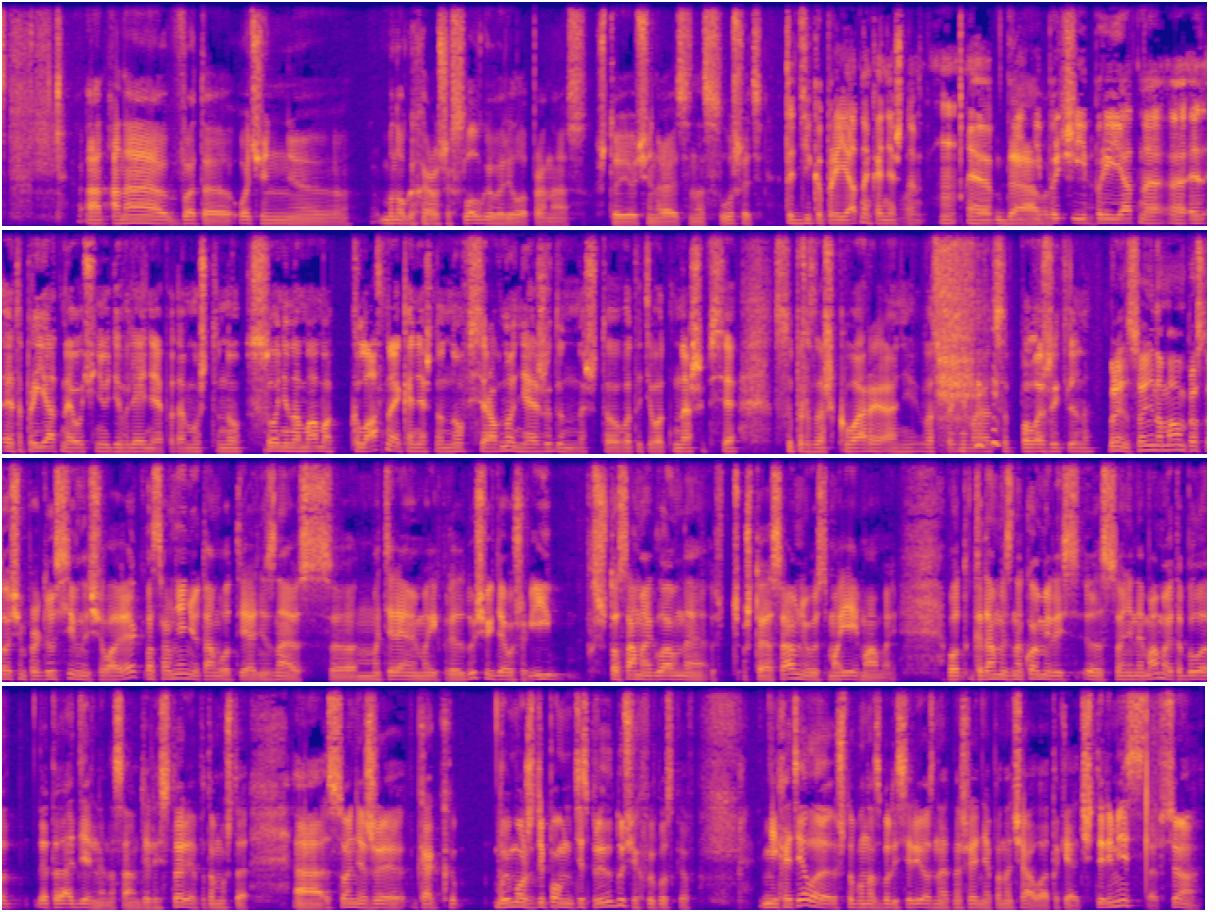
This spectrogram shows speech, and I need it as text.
А, она в это очень э, много хороших слов говорила про нас, что ей очень нравится нас слушать. Это дико приятно, конечно. Вот. Э, да, и, и, и приятно, э, э, это приятное очень удивление, потому что, ну, Сонина мама классная, конечно, но все равно неожиданно, что вот эти вот наши все супер зашквары, они воспринимаются положительно. Блин, Сонина мама просто очень прогрессивный человек по сравнению там вот, я не знаю, с матерями моих предыдущих девушек. И что самое главное, что я сравниваю с моей мамой. Вот когда мы знакомились э, с Сониной мамой, это было это отдельная на самом деле история, потому что э, Соня же, как вы можете помнить из предыдущих выпусков, не хотела, чтобы у нас были серьезные отношения поначалу, а такая, 4 месяца, все,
